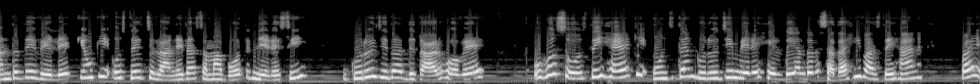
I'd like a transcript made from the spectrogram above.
ਅੰਤ ਦੇ ਵੇਲੇ ਕਿਉਂਕਿ ਉਸ ਦੇ ਚਲਾਣੇ ਦਾ ਸਮਾਂ ਬਹੁਤ ਨੇੜੇ ਸੀ, ਗੁਰੂ ਜੀ ਦਾ ਦੀਦਾਰ ਹੋਵੇ, ਉਹ ਸੋਚਦੀ ਹੈ ਕਿ ਉਂਝ ਤਾਂ ਗੁਰੂ ਜੀ ਮੇਰੇ ਹਿਰਦੇ ਅੰਦਰ ਸਦਾ ਹੀ ਵਸਦੇ ਹਨ, ਪਰ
